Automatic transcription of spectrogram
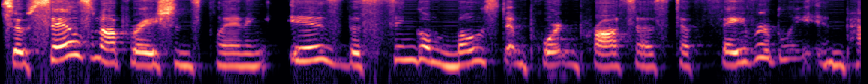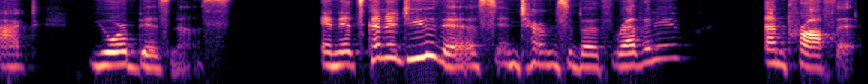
So sales and operations planning is the single most important process to favorably impact your business. And it's going to do this in terms of both revenue and profit.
